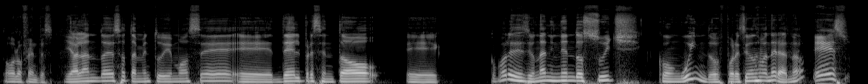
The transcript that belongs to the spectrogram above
todos los frentes. Y hablando de eso, también tuvimos, eh, eh, Dell presentó, eh, ¿cómo les dice? Una Nintendo Switch con Windows, por decirlo de una manera, ¿no? Es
